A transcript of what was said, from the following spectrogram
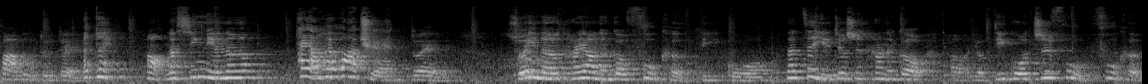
化禄，对不对？啊，对，好，那新年呢？太阳会化权，对，所以呢，他要能够富可敌国，那这也就是他能够呃有敌国之富，富可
